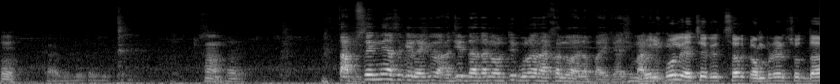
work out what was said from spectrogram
काय बोलले अजित हां. तापसेंनी असं केलंय की अजितदादांवरती गुन्हा दाखल व्हायला पाहिजे अशी मागणी बिलकुल याची रितसर कंप्लेंट सुद्धा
